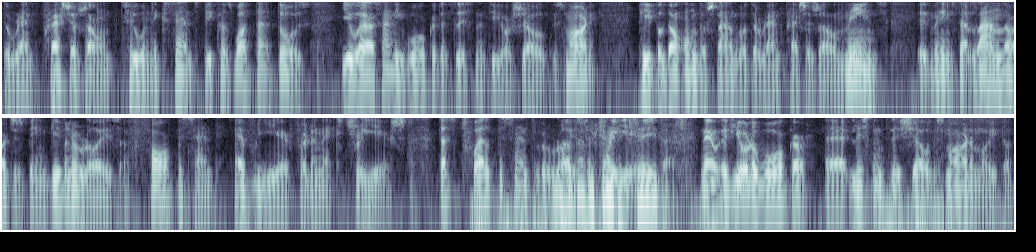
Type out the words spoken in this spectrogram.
the rent pressure zone to an extent because what that does, you ask any worker that's listening to your show this morning, people don't understand what the rent pressure zone means. It means that landlords is being given a rise of 4% every year for the next three years. That's 12% of a rise well, for three years. That. Now, if you're a worker uh, listening to this show this morning, Michael,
